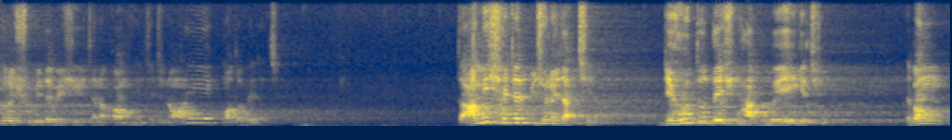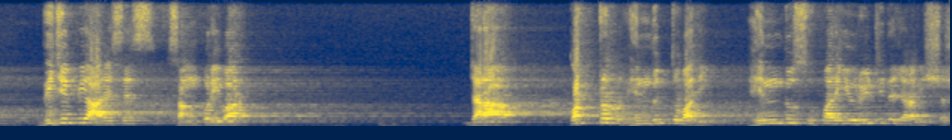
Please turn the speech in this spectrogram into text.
করে সুবিধা বেশি হয়েছে না কম হয়েছে নিয়ে অনেক মতভেদ আছে। তো আমি সেটার পিছনে যাচ্ছি না। যেহেতু দেশ ভাগ হয়েই গেছে, এবং বিজেপি, আরএসএস সংঘ পরিবার যারা কট্টর হিন্দুত্ববাদী, হিন্দু সুপারিয়রিটিতে যারা বিশ্বাস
